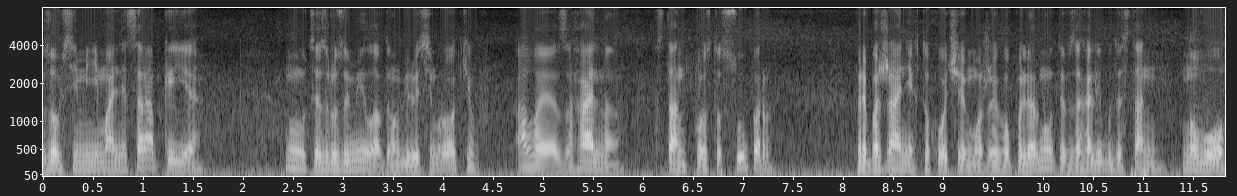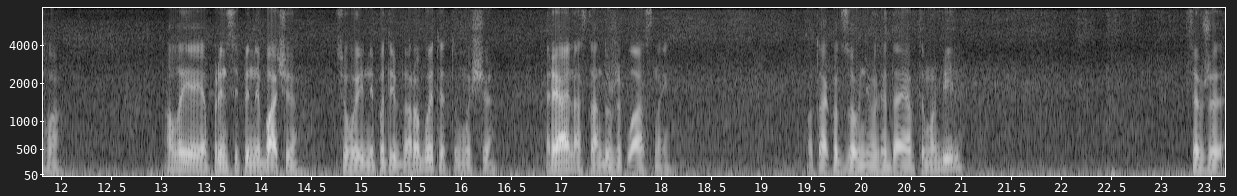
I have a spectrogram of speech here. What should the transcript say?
зовсім мінімальні царапки є. Ну, це зрозуміло, автомобілю 7 років, але загально стан просто супер. При бажанні, хто хоче, може його полірнути, взагалі буде стан нового. Але я, в принципі, не бачу, цього і не потрібно робити, тому що реально стан дуже класний. Отак от зовні виглядає автомобіль. Це вже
